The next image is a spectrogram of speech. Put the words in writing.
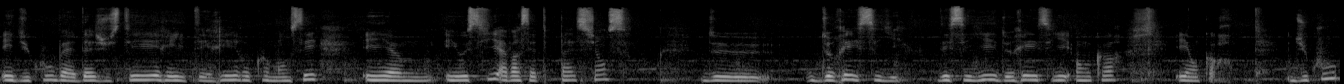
et du coup bah, d'ajuster, réitérer, recommencer, et, euh, et, aussi avoir cette patience de, réessayer, d'essayer, de réessayer encore et encore. Du coup,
